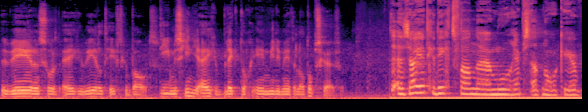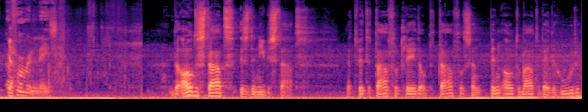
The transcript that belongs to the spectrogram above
weer een soort eigen wereld heeft gebouwd. Die misschien je eigen blik toch 1 mm laat opschuiven. Eh, zou je het gedicht van uh, Moer Repstad nog een keer ja. voor willen lezen? De oude staat is de nieuwe staat. Met witte tafelkleden op de tafels en pinautomaten bij de hoeren.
